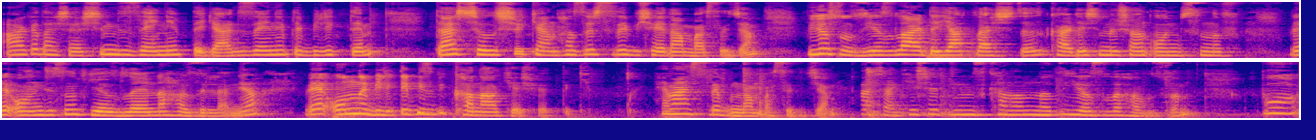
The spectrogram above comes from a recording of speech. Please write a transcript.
Arkadaşlar şimdi Zeynep de geldi. Zeynep'le birlikte ders çalışırken hazır size bir şeyden bahsedeceğim. Biliyorsunuz yazılar da yaklaştı. Kardeşim de şu an 10. sınıf ve 10. sınıf yazılarına hazırlanıyor. Ve onunla birlikte biz bir kanal keşfettik. Hemen size bundan bahsedeceğim. Arkadaşlar keşfettiğimiz kanalın adı Yazılı Havuzu. Bu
